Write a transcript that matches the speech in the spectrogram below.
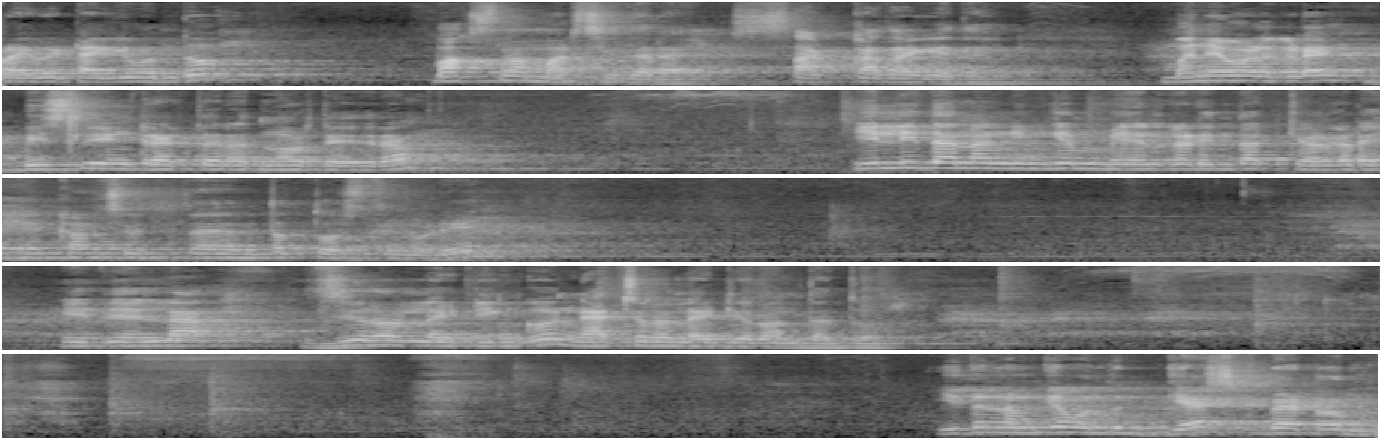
ಪ್ರೈವೇಟಾಗಿ ಒಂದು ಬಾಕ್ಸ್ನ ಮಾಡಿಸಿದ್ದಾರೆ. ಸಕ್ಕತ್ತಾಗಿದೆ ಮನೆ ಒಳಗಡೆ ಬಿಸಿಲು ಆಗ್ತಾ ಇರೋದು ನೋಡ್ತಾ ಇದ್ದೀರಾ? ಇಲ್ಲಿದ್ದ ನಾನು ನಿಮಗೆ ಮೇಲ್ಗಡೆಯಿಂದ ಕೆಳಗಡೆ ಹೇಗೆ ಕಾಣಿಸುತ್ತೆ ಅಂತ ತೋರಿಸ್ತೀನಿ ನೋಡಿ. ಇದೆಲ್ಲ ಝೀರೋ ಲೈಟಿಂಗು ನ್ಯಾಚುರಲ್ ಲೈಟ್ ಇರುವಂಥದ್ದು ಇದು ನಮಗೆ ಒಂದು ಗೆಸ್ಟ್ ಬೆಡ್ರೂಮ್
